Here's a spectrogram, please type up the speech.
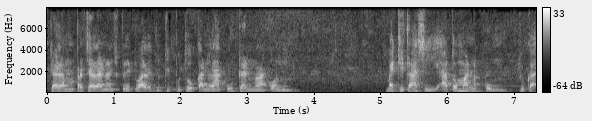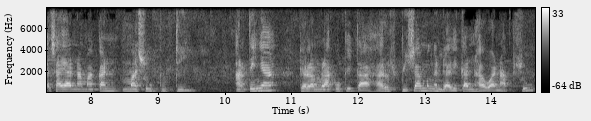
Dalam perjalanan spiritual itu dibutuhkan laku dan ngelakoni meditasi atau manekung juga saya namakan masu budi artinya dalam laku kita harus bisa mengendalikan hawa nafsu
